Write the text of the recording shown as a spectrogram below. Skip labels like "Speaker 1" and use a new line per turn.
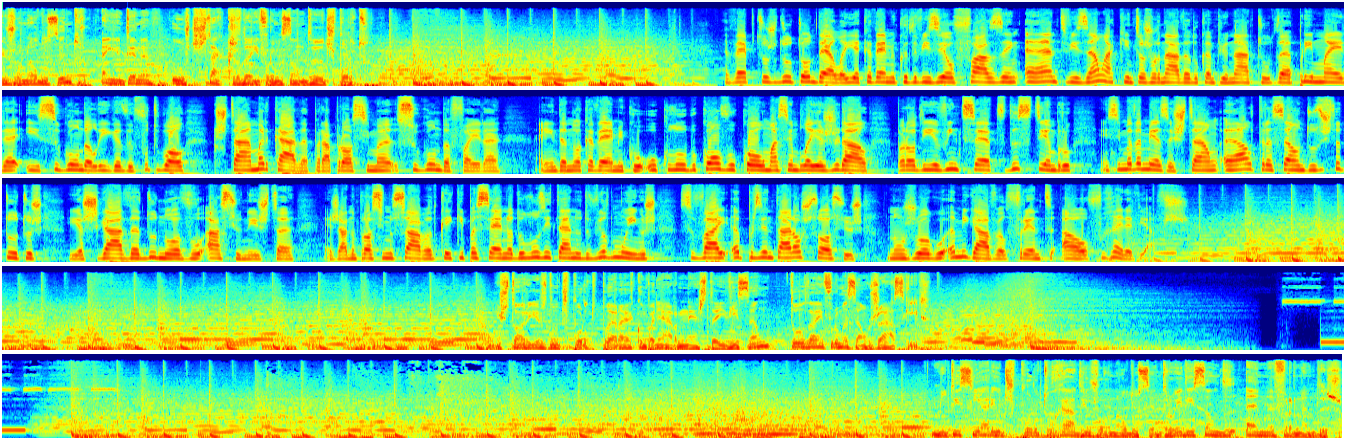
Rádio Jornal do Centro, em antena, os destaques da informação de desporto.
Adeptos do Tondela e Académico de Viseu fazem a antevisão à quinta jornada do campeonato da Primeira e Segunda Liga de Futebol, que está marcada para a próxima segunda-feira. Ainda no académico, o clube convocou uma Assembleia Geral para o dia 27 de setembro. Em cima da mesa estão a alteração dos estatutos e a chegada do novo acionista. É já no próximo sábado que a equipa sénior do Lusitano de Vildemoinhos se vai apresentar aos sócios num jogo amigável frente ao Ferreira de Aves.
Histórias do desporto para acompanhar nesta edição. Toda a informação já a seguir. Noticiário Desporto, Rádio Jornal do Centro, edição de Ana Fernandes.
